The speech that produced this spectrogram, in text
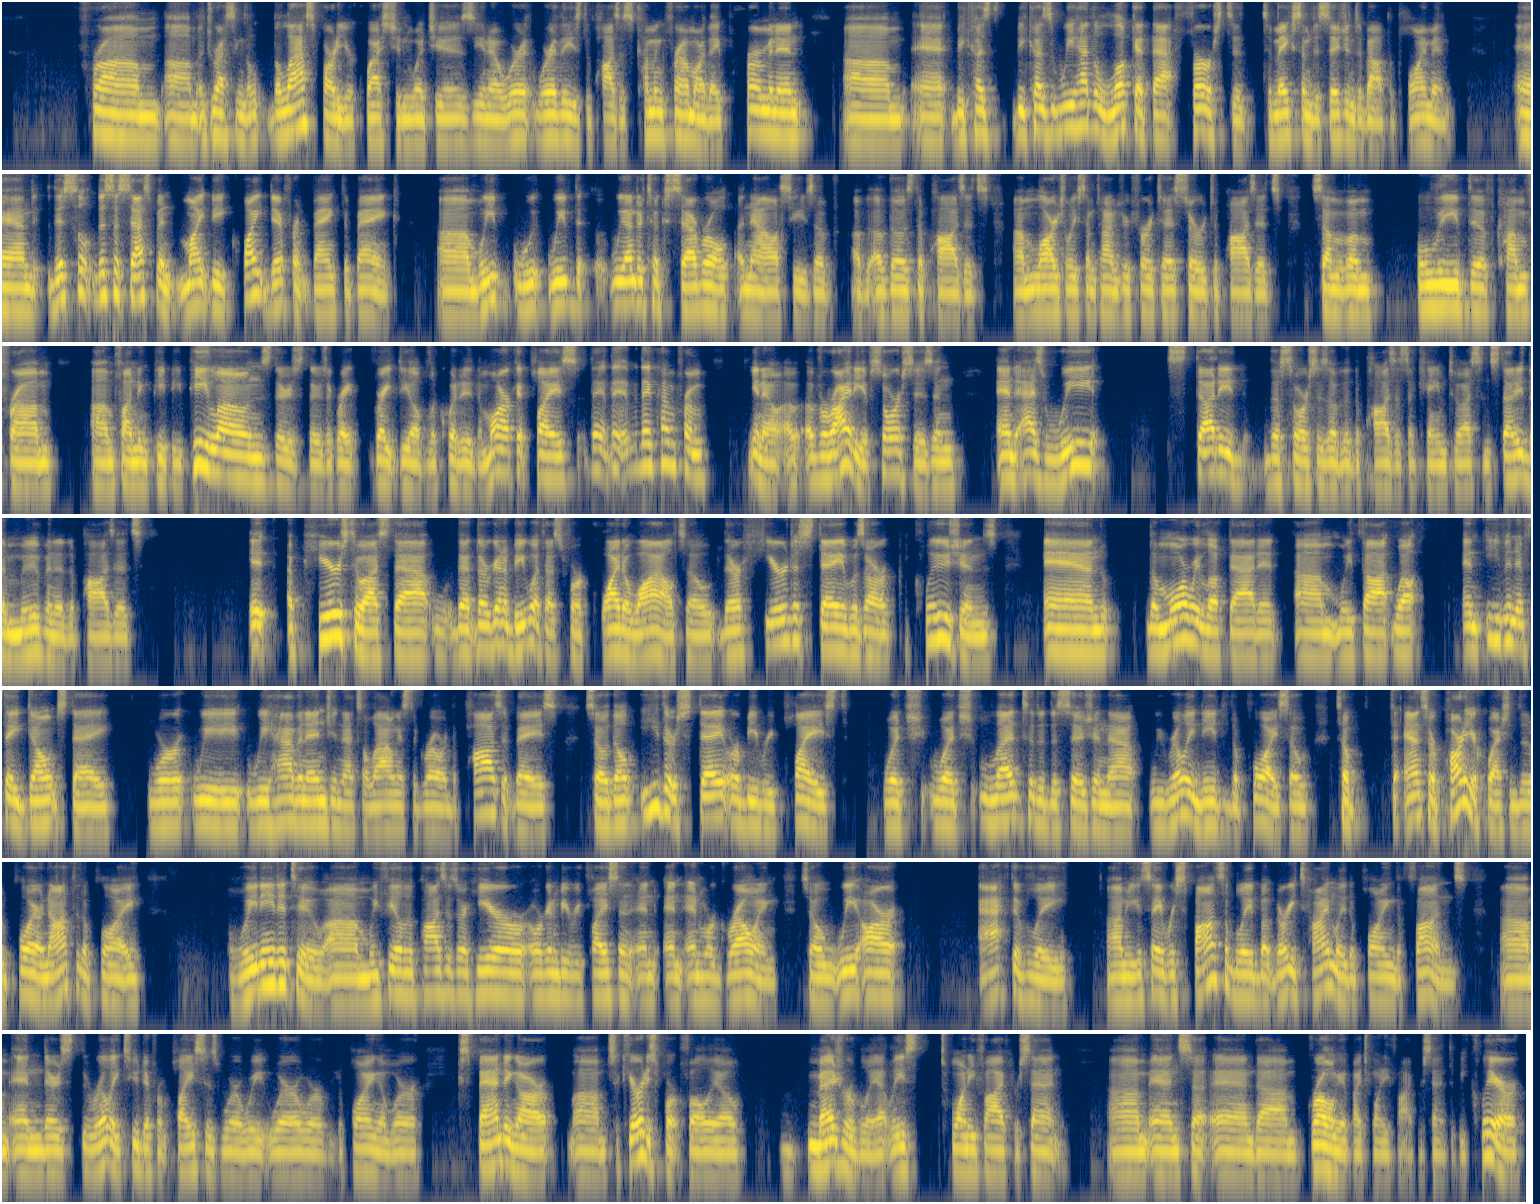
from um, addressing the, the last part of your question, which is, you know, where, where are these deposits coming from? Are they permanent? Um, and because, because we had to look at that first to, to make some decisions about deployment. And this, this assessment might be quite different bank to bank. Um, we, we, we've, we undertook several analyses of, of, of those deposits, um, largely sometimes referred to as surge deposits. Some of them believed to have come from um, funding PPP loans. There's there's a great great deal of liquidity in the marketplace. They, they they've come from you know a, a variety of sources, and and as we studied the sources of the deposits that came to us and studied the movement of deposits, it appears to us that that they're going to be with us for quite a while. So they're here to stay was our conclusions, and the more we looked at it, um, we thought, well, and even if they don't stay, we're, we we have an engine that's allowing us to grow our deposit base. So they'll either stay or be replaced, which which led to the decision that we really need to deploy. So so to answer part of your question, to deploy or not to deploy, we needed to. Um, we feel the deposits are here or, or going to be replaced, and, and and and we're growing. So we are actively um, you could say responsibly, but very timely deploying the funds. Um, and there's really two different places where we where we're deploying them. We're expanding our um, securities portfolio measurably, at least 25 percent, um, and so and um, growing it by 25 percent to be clear.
